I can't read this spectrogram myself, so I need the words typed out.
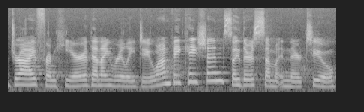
drive from here than I really do on vacation, so there's some in there too.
